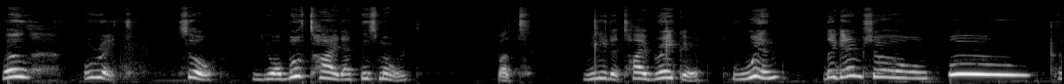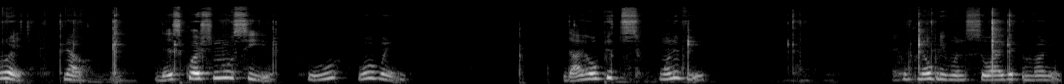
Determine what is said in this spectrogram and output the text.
Well, all right. So you are both tied at this moment, but we need a tiebreaker to win the game show. Woo! All right. Now, this question will see who will win. And I hope it's one of you hope nobody wins so I get the money.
